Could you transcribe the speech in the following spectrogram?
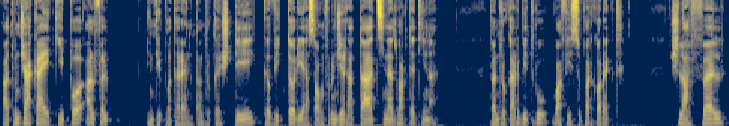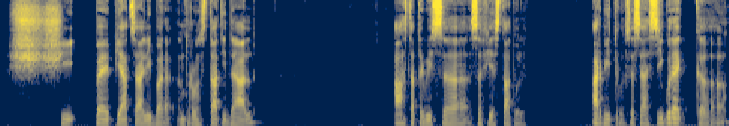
atunci ca echipă altfel intri pe teren, pentru că știi că victoria sau înfrângerea ta ține doar de tine, pentru că arbitru va fi super corect. Și la fel și pe piața liberă, într-un stat ideal, asta ar trebui să, să fie statul. Arbitru, să se asigure că,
